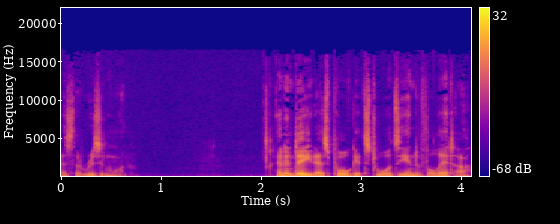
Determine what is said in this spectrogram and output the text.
as the risen one. And indeed, as Paul gets towards the end of the letter,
